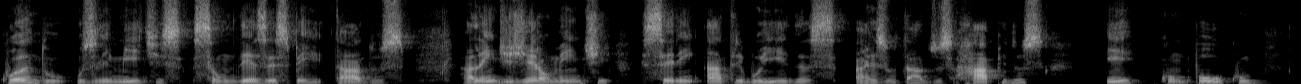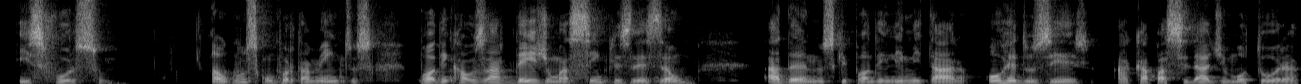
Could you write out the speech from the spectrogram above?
Quando os limites são desrespeitados, além de geralmente serem atribuídas a resultados rápidos e com pouco esforço. Alguns comportamentos podem causar desde uma simples lesão a danos que podem limitar ou reduzir a capacidade motora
